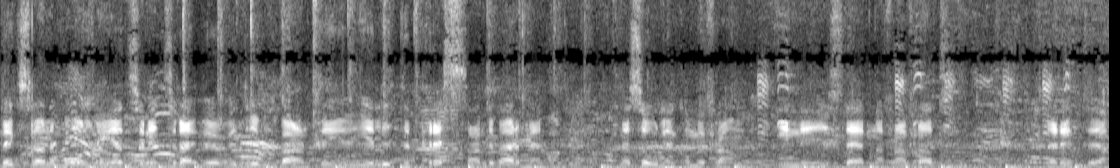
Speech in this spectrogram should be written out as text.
växlande molnighet så det är inte sådär överdrivet varmt. Det är lite pressande värme när solen kommer fram inne i städerna. Framförallt när det inte,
